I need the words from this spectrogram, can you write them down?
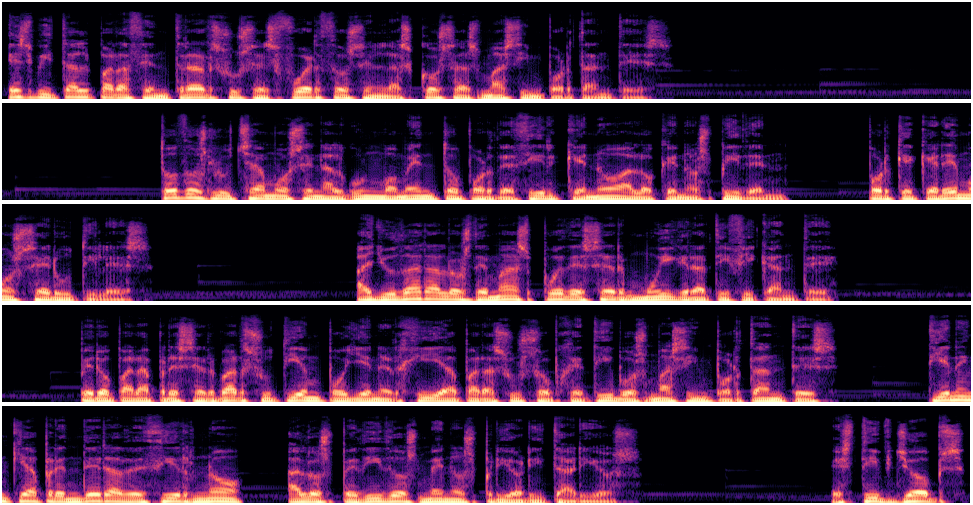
es vital para centrar sus esfuerzos en las cosas más importantes. Todos luchamos en algún momento por decir que no a lo que nos piden, porque queremos ser útiles. Ayudar a los demás puede ser muy gratificante. Pero para preservar su tiempo y energía para sus objetivos más importantes, tienen que aprender a decir no a los pedidos menos prioritarios. Steve Jobs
